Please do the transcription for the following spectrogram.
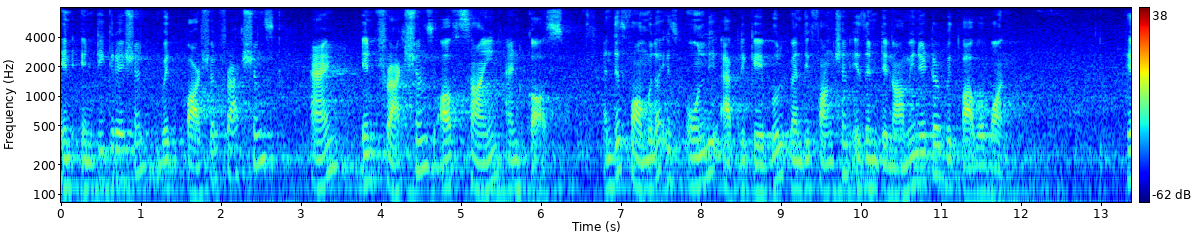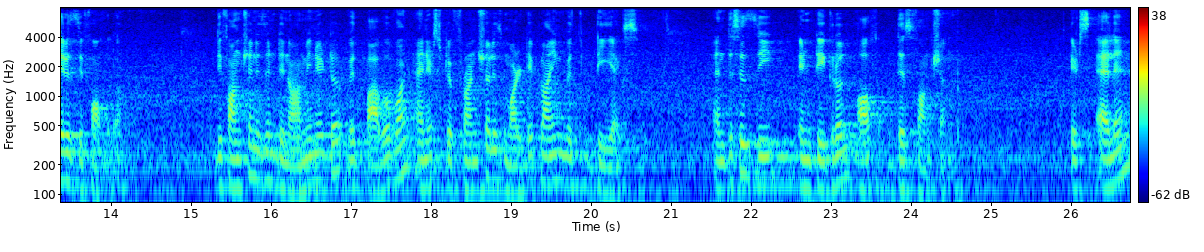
in integration with partial fractions and in fractions of sine and cos. And this formula is only applicable when the function is in denominator with power 1. Here is the formula. The function is in denominator with power 1 and its differential is multiplying with dx. And this is the integral of this function. It's ln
